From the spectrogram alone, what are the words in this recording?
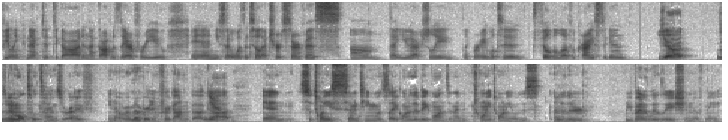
feeling connected to God and that God was there for you. And you said it wasn't until that church service um, that you actually like were able to feel the love of Christ again. Yeah, there's been multiple times where I've you know remembered and forgotten about Yeah. God. And so 2017 was like one of the big ones, and then 2020 was mm-hmm. another revitalization of me.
